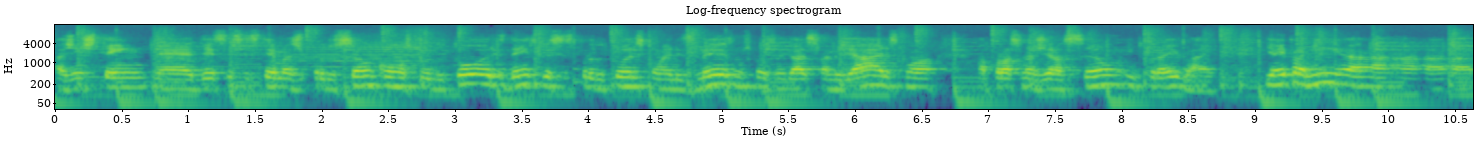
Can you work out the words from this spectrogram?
a gente tem é, desses sistemas de produção com os produtores, dentro desses produtores com eles mesmos, com as unidades familiares, com a, a próxima geração e por aí vai. E aí, para mim, a, a,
